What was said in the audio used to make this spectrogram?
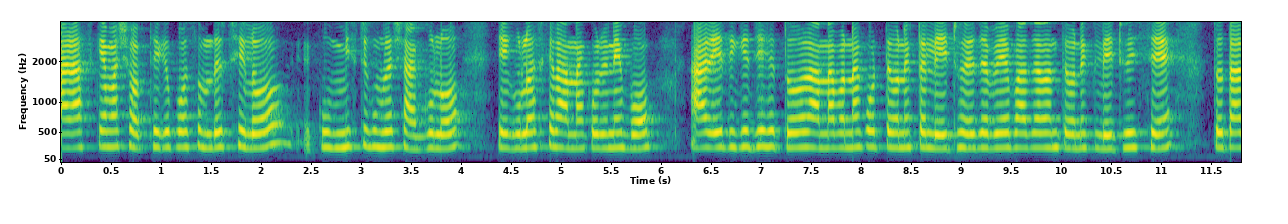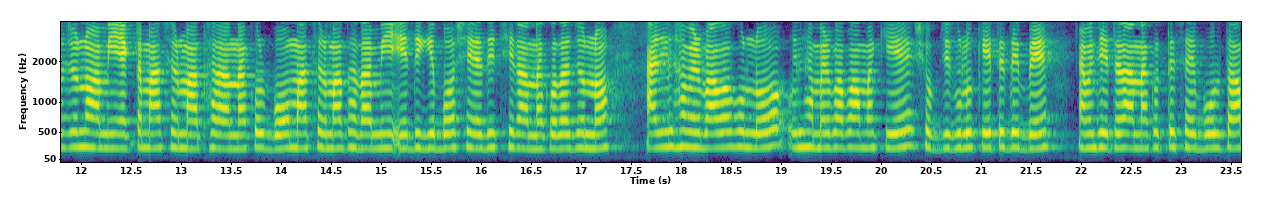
আর আজকে আমার সব থেকে পছন্দের ছিল মিষ্টি কুমড়ার শাকগুলো, এগুলো আজকে রান্না করে নেব। আর এদিকে যেহেতু রান্না বান্না করতে অনেকটা লেট হয়ে যাবে, বাজার আনতে অনেক লেট হয়েছে তো তার জন্য আমি একটা মাছের মাথা রান্না করব। মাছের মাথাটা আমি এদিকে বসিয়ে দিচ্ছি রান্না করার জন্য। আর ইলহামের বাবা বলল, ইলহামের বাবা আমাকে সবজিগুলো কেটে দেবে। আমি যেটা রান্না করতে চাই বলতাম।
